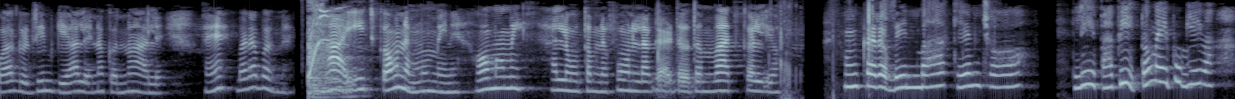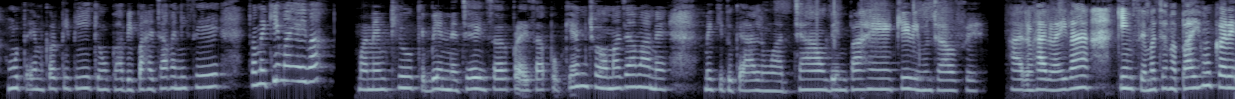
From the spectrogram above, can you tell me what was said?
આગળ જિંદગી હાલે, નકર ન હાલે. હે, બરાબર ને? હા એ જ કહું ને મમ્મીને. હો, મમ્મી, હાલો હું તમને ફોન લગાડી દઉં, તમે વાત કરી લ્યો. હું કરો, બેન બા, કેમ છો? લે, ભાભી, તમે પૂગી આવ્યા હું તો એમ કરતી હતી કે હું ભાભી પાસે જવાની છે. તમે કેમ આવ્યા? મને એમ થયું કે બેનને જઈને સરપ્રાઈઝ આપું. કેમ છો? મજામાં ને? મેં કીધું કે હાલ, હું આજ જાઉં. બેન પાસે કેવી મજા આવશે? હારું હારું આવ્યા કેમ છે? મજામાં? ભાઈ, શું કરે?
